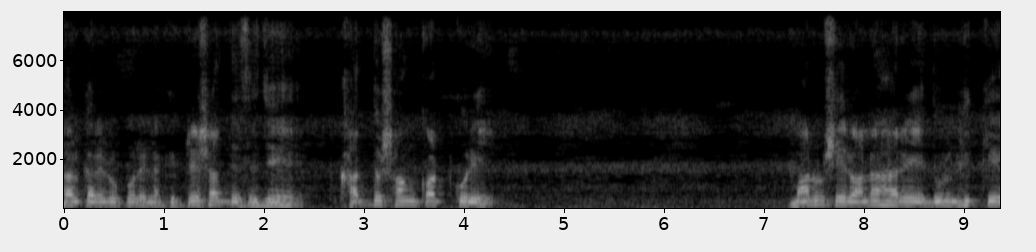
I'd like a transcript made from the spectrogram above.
সরকারের উপরে নাকি প্রেশার দিয়েছে যে খাদ্য সংকট করে মানুষের অনাহারে, দুর্ভিক্ষে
